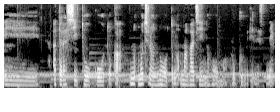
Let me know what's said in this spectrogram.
えー、新しい投稿とかもちろんノートのマガジンの方も含めてですね、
